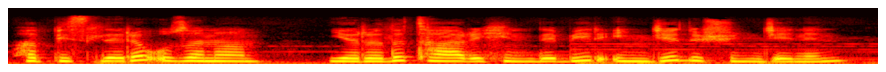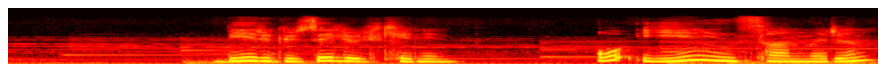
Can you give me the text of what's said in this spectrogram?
hapislere uzanan yaralı tarihinde bir ince düşüncenin, bir güzel ülkenin, o iyi insanların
